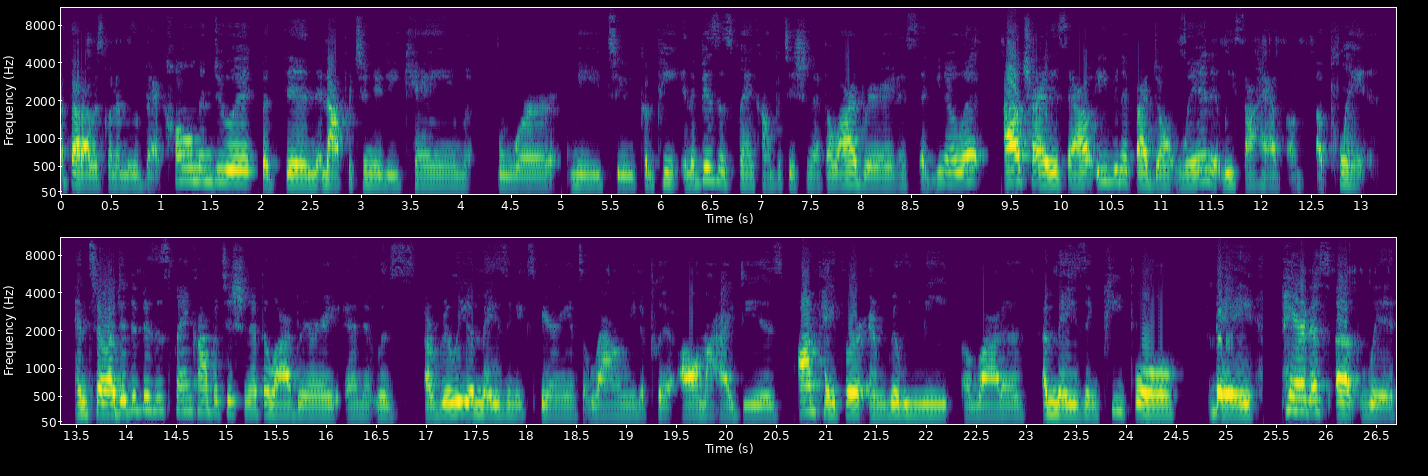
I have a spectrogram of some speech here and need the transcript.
I thought I was going to move back home and do it. But then an opportunity came for me to compete in a business plan competition at the library. And I said, you know what? I'll try this out. Even if I don't win, at least I'll have a, a plan. And so I did the business plan competition at the library and it was a really amazing experience allowing me to put all my ideas on paper and really meet a lot of amazing people. They paired us up with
